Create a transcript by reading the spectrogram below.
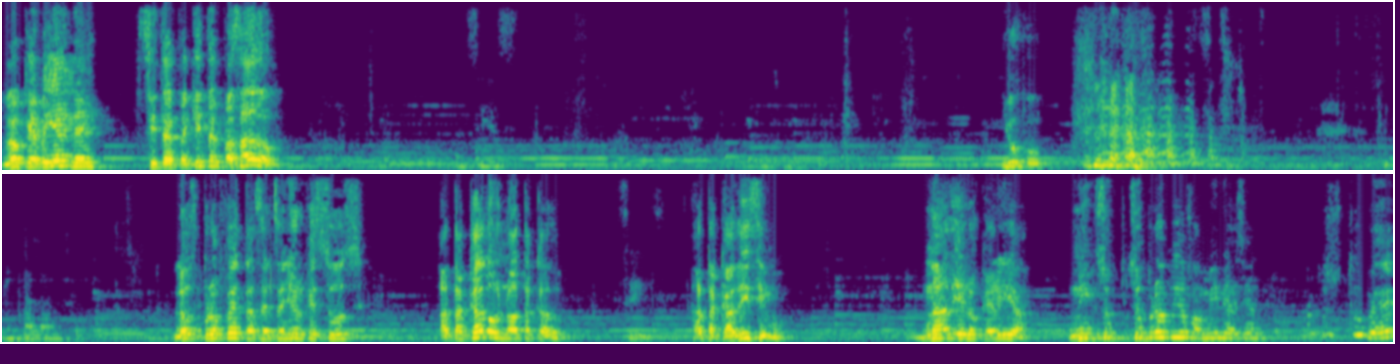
lo que viene si te, te quita el pasado. Así es. Yujú. Los profetas, el Señor Jesús, atacado o no atacado, Sí. atacadísimo. Nadie lo quería, ni su, su propia familia decían, "Ah, pues tú ve,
